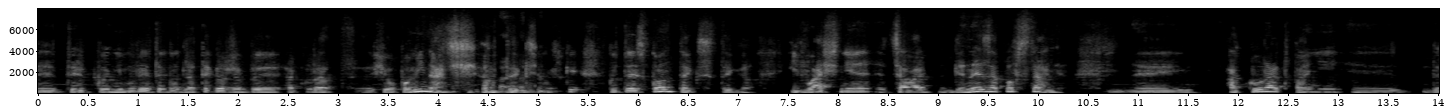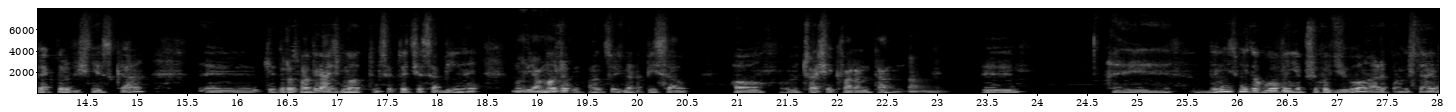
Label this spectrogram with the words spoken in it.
Y, tylko nie mówię tego dlatego, żeby akurat się upominać o te książki, tylko to jest kontekst tego i właśnie cała geneza powstania. Mhm. Akurat pani y, dyrektor Wiśniewska, kiedy rozmawialiśmy o tym sekrecie Sabiny, mówi, a mhm. może by pan coś napisał o czasie kwarantanny. No nic mi do głowy nie przychodziło, ale pomyślałem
